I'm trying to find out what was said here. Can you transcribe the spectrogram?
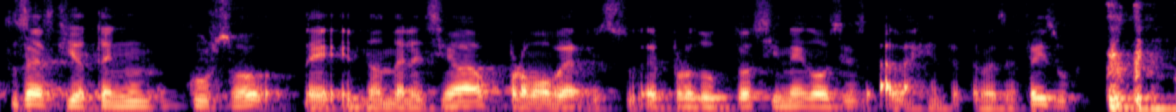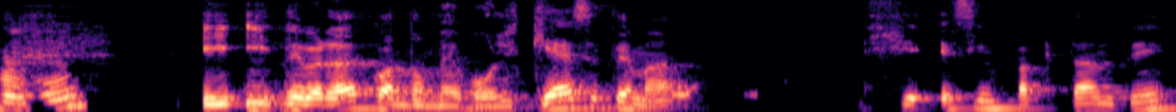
Tú sabes que yo tengo un curso en donde le enseño a promover eh, productos y negocios a la gente a través de Facebook. y, y de verdad, cuando me volqué a ese tema, dije, es impactante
